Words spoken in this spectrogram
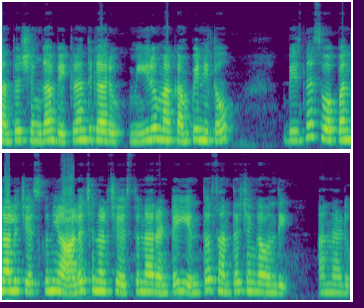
సంతోషంగా విక్రాంత్ గారు మీరు మా కంపెనీతో బిజినెస్ ఒప్పందాలు చేసుకుని ఆలోచనలు చేస్తున్నారంటే ఎంతో సంతోషంగా ఉంది అన్నాడు.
